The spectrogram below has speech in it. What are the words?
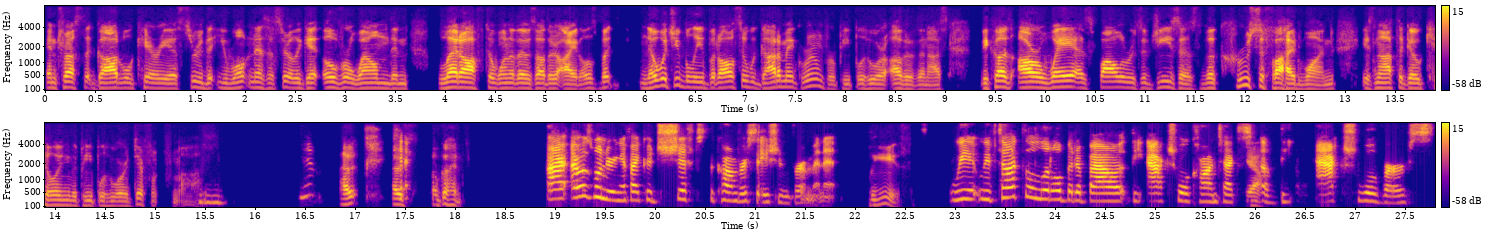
and trust that God will carry us through. That you won't necessarily get overwhelmed and led off to one of those other idols, but know what you believe. But also, we got to make room for people who are other than us because our way as followers of Jesus, the crucified one, is not to go killing the people who are different from us. Yeah. I, I, Yeah. oh, go ahead, I, I was wondering if I could shift the conversation for a minute. please. We we've talked a little bit about the actual context Yeah. of the actual verse.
